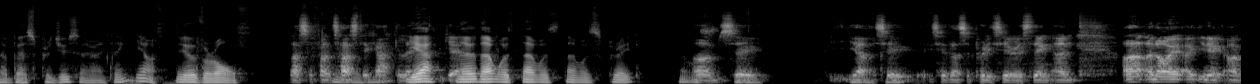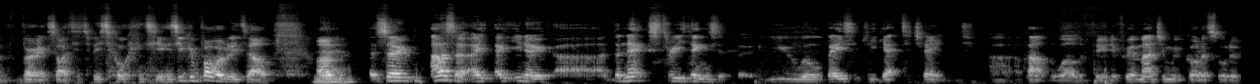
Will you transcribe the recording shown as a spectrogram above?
Uh, best producer, I think. Yeah, the overall. That's a fantastic accolade. yeah, no, that was that was that was great. That was, Um, so yeah, so so that's a pretty serious thing, and uh, and I, you know, I'm very excited to be talking to you, as you can probably tell. yeah, Um, so, Alistair, I, I, you know, uh, the next three things you will basically get to change uh, about the world of food. If we imagine we've got a sort of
